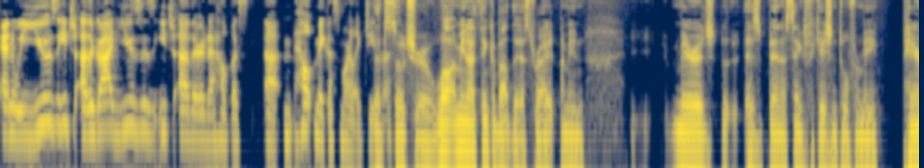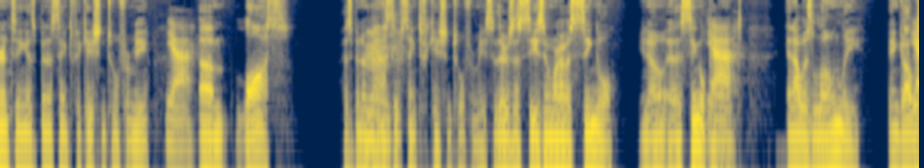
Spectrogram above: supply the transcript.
and we use each other. God uses each other to help us, uh, help make us more like Jesus. That's so true. Well, I mean, I think about this, right? I mean, marriage uh, has been a sanctification tool for me. Parenting has been a sanctification tool for me. yeah, Um, loss has been a Mm. massive sanctification tool for me. So there's a season where I was single, you know, as a single Yeah. parent, and I was lonely, and God was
